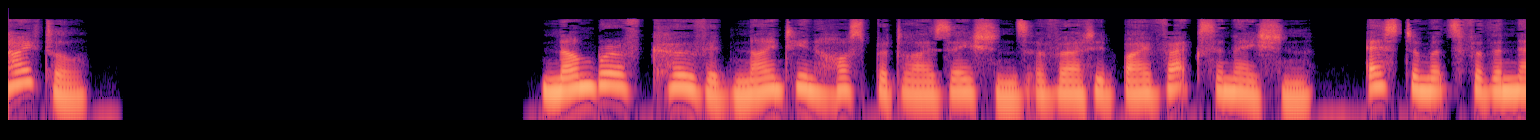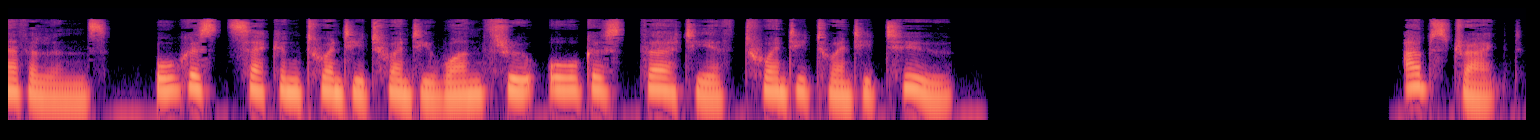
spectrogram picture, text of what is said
Title Number of COVID 19 hospitalizations averted by vaccination, estimates for the Netherlands, August 2, 2021 through August 30, 2022. Abstract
